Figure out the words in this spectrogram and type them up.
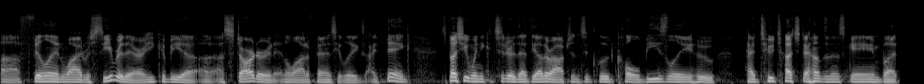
Uh, fill-in wide receiver there. He could be a, a starter in, in a lot of fantasy leagues, I think, especially when you consider that the other options include Cole Beasley, who had two touchdowns in this game, but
